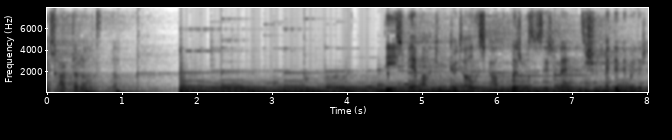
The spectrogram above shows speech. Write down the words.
Anormal şartlar altında. Değişmeye mahkum kötü alışkanlıklarımız üzerine düşünme denemeleri.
